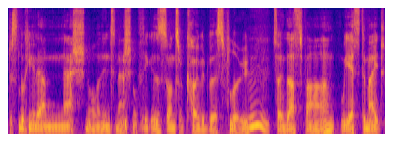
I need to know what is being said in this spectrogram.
just looking at our national and international figures on sort of COVID versus flu. Mm. So thus far, we estimate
